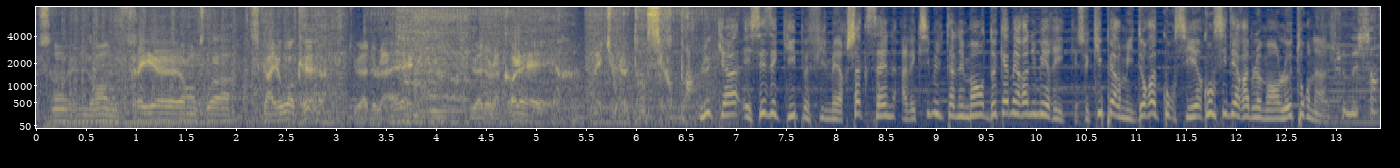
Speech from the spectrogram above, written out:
Je sens une grande frayeur en toi, Skywalker. Tu as de la haine, tu as de la colère, mais tu ne t'en sers pas. Lucas et ses équipes filmèrent chaque scène avec simultanément deux caméras numériques, ce qui permit de raccourcir considérablement le tournage. Je me sens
